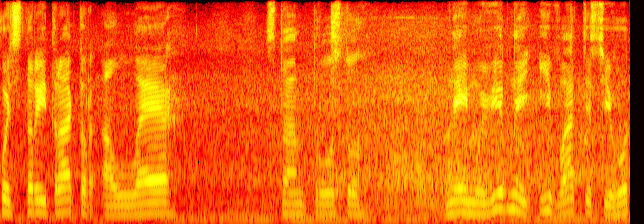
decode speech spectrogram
Хоч старий трактор, але стан просто неймовірний і вартість його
